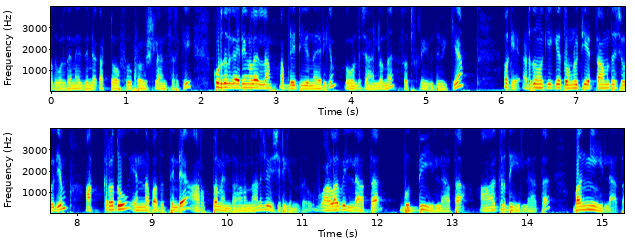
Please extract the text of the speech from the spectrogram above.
അതുപോലെ തന്നെ ഇതിന്റെ കട്ട് ഓഫ് പ്രൊവിഷണൽ ആൻസർക്ക് കൂടുതൽ കാര്യങ്ങളെല്ലാം അപ്ഡേറ്റ് ചെയ്യുന്നതായിരിക്കും. അതുകൊണ്ട് ചാനലൊന്ന് സബ്സ്ക്രൈബ് ചെയ്ത് വെക്കുക. ഓക്കെ അടുത്ത് നോക്കിക്കേ തൊണ്ണൂറ്റി എട്ടാമത്തെ ചോദ്യം അക്രതു എന്ന പദത്തിന്റെ അർത്ഥം എന്താണെന്നാണ് ചോദിച്ചിരിക്കുന്നത്. വളവില്ലാത്ത ബുദ്ധിയില്ലാത്ത ആകൃതിയില്ലാത്ത ഭംഗിയില്ലാത്ത.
